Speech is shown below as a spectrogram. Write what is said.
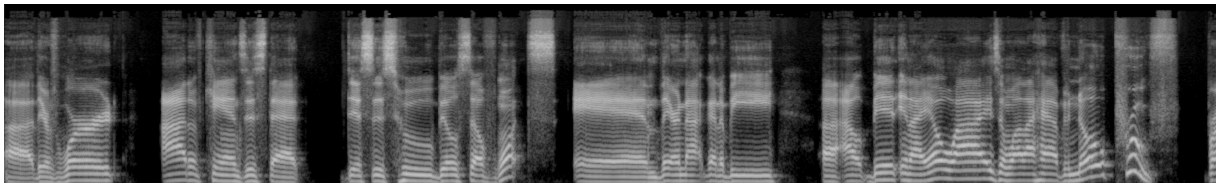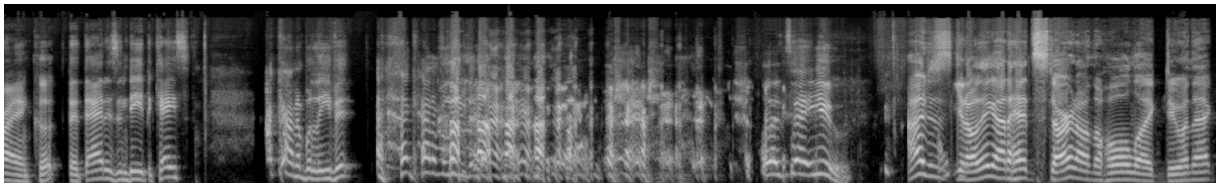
uh, there's word out of Kansas that this is who Bill Self wants, and they're not going to be uh, outbid NIL wise. And while I have no proof, Brian Cook, that that is indeed the case, I kind of believe it. I kind of believe that. Let's say you. I just, you know, they got a head start on the whole like doing that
